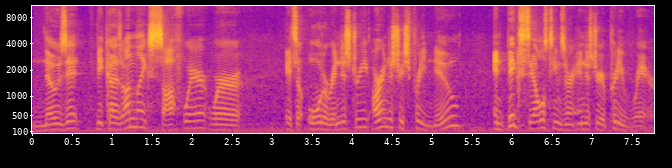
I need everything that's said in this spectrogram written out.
knows it because unlike software where it's an older industry our industry is pretty new and big sales teams in our industry are pretty rare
